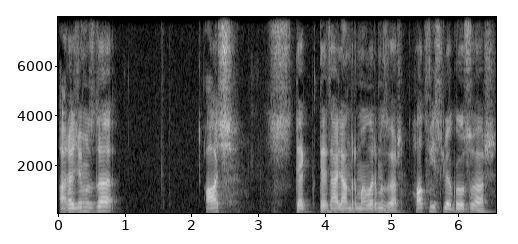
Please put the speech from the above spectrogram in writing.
Aracımızda ağaç de- detaylandırmalarımız var. Hot Wheels logosu var.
